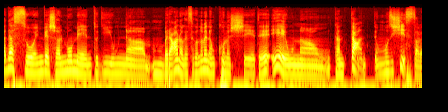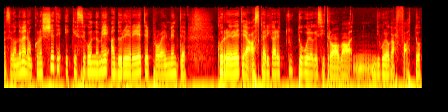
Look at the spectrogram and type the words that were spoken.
Adesso invece il momento di un, uh, un brano che secondo me non conoscete e un, uh, un cantante, un musicista che secondo me non conoscete e che secondo me adorerete e probabilmente correrete a scaricare tutto quello che si trova mh, di quello che ha fatto.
